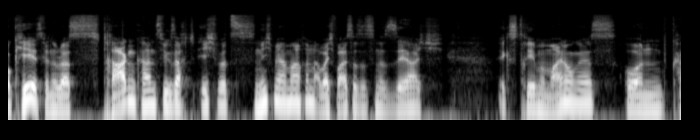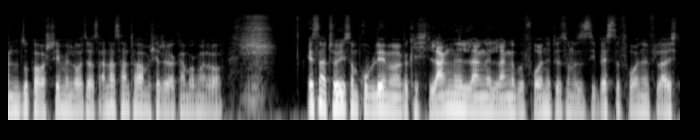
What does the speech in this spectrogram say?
okay ist, wenn du das tragen kannst. Wie gesagt, ich würde es nicht mehr machen, aber ich weiß, dass es eine sehr ich, extreme Meinung ist und kann super verstehen, wenn Leute das anders handhaben. Ich hätte da keinen Bock mehr drauf. Ist natürlich so ein Problem, wenn man wirklich lange, lange, lange befreundet ist und es ist die beste Freundin. Vielleicht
